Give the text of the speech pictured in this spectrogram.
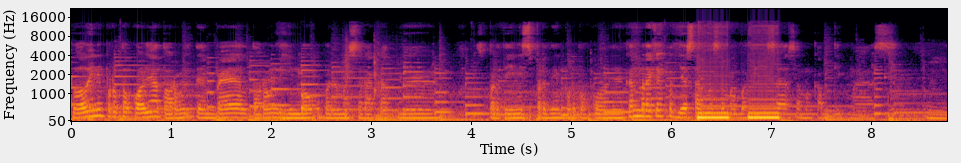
bahwa ini protokolnya tolong ditempel tolong dihimbau kepada masyarakatnya. Seperti ini seperti ini protokolnya. Kan mereka kerjasama sama Bapisa sama Kamtipmas. Hmm.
